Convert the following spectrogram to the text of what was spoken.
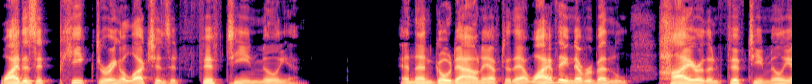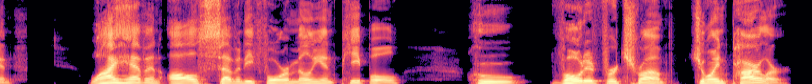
why does it peak during elections at 15 million and then go down after that? Why have they never been higher than 15 million? Why haven't all 74 million people who voted for Trump joined Parler?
